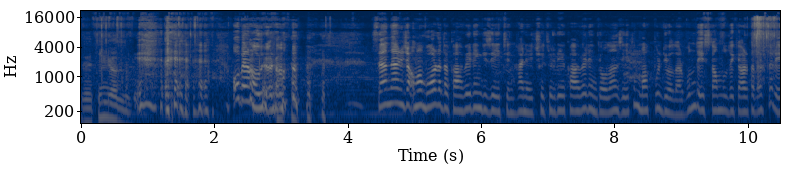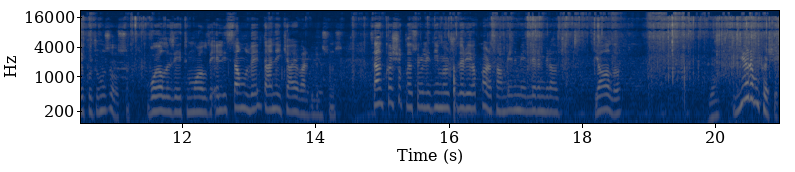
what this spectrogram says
Zeytin gördüm. O ben oluyorum. Senden ricam ama bu arada kahverengi zeytin hani çekirdeği kahverengi olan zeytin makbul diyorlar. Bunu da İstanbul'daki arkadaşlar ipucumuz olsun. Boyalı zeytin, boyalı zeytin. El İstanbul'da 50 tane hikaye var biliyorsunuz. Sen kaşıkla söylediğim ölçüleri yaparsan benim ellerim birazcık yağlı. Ne? Yarım kaşık.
